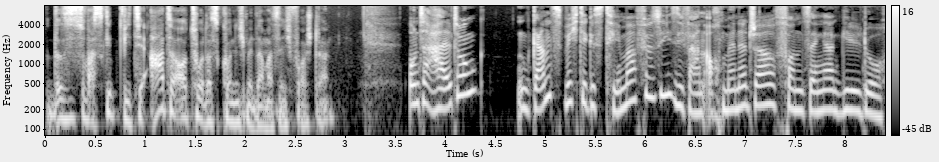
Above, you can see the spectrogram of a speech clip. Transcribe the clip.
dass es sowas gibt wie Theaterautor, das konnte ich mir damals nicht vorstellen. Unterhaltung, ein ganz wichtiges Thema für Sie. Sie waren auch Manager von Sänger Gildo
